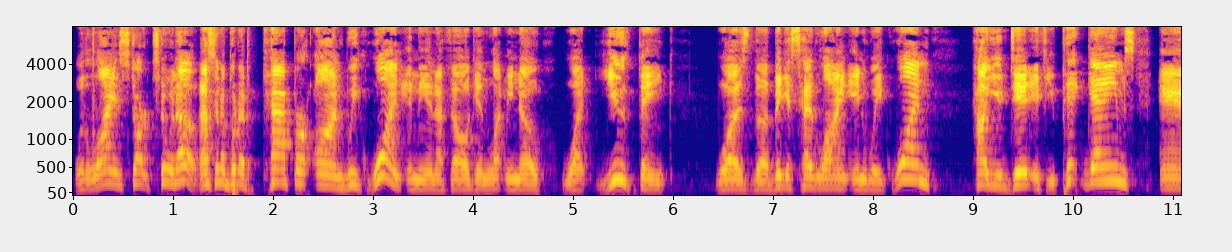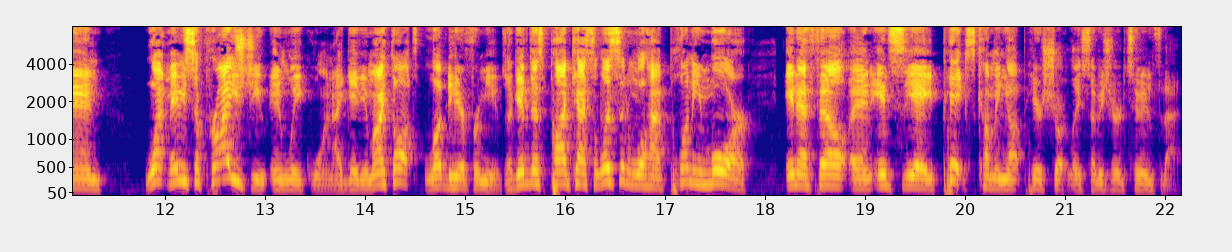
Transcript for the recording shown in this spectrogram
Will the Lions start 2-0? That's going to put a capper on week one in the NFL. Again, let me know what you think was the biggest headline in week one how you did if you pick games, and what maybe surprised you in week one. I gave you my thoughts. Love to hear from you. So give this podcast a listen, and we'll have plenty more NFL and NCAA picks coming up here shortly. So be sure to tune in for that.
